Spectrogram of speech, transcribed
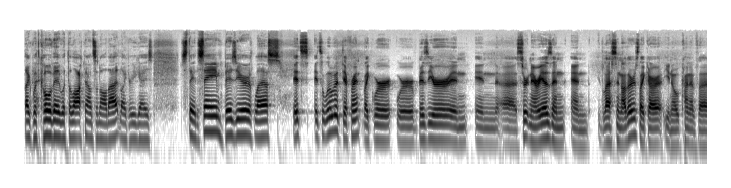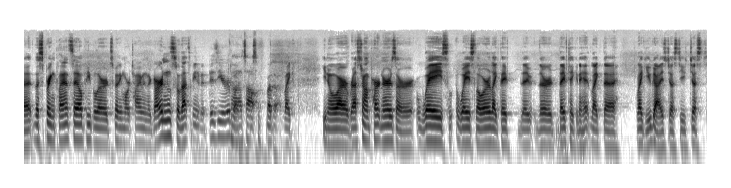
like with COVID, with the lockdowns and all that. Like, are you guys stay the same, busier, less? It's it's a little bit different. Like we're we're busier in in uh, certain areas and and less in others. Like our you know kind of uh, the spring plant sale, people are spending more time in their gardens, so that's been a bit busier. but, that's awesome. But uh, like you know our restaurant partners are way way slower. Like they they they're they've taken a hit. Like the like you guys just you just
